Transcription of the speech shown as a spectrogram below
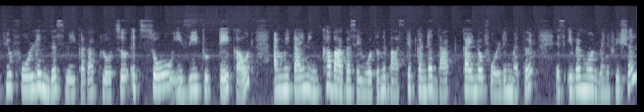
if you fold in this way కదా clothes it's so easy to take out and మీ టైం ఇంకా బాగా సేవ్ అవుతుంది. బాస్కెట్ కంటే that kind of folding method is even more beneficial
